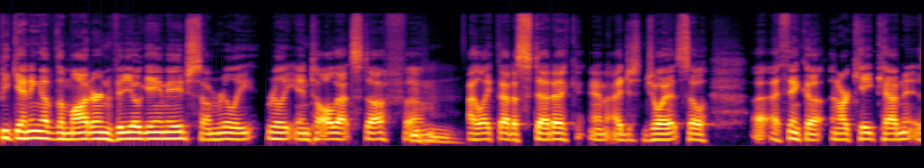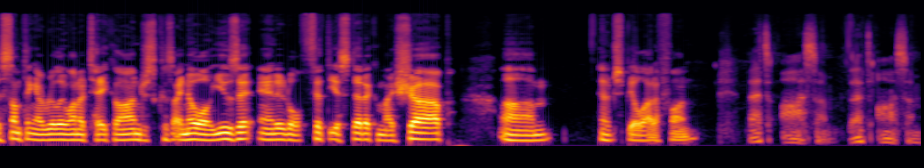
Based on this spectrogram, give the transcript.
beginning of the modern video game age. So I'm really, really into all that stuff. Um, Mhm. I like that aesthetic and I just enjoy it. So I think a, an arcade cabinet is something I really want to take on just because I know I'll use it and it'll fit the aesthetic of my shop. Um, and it'll just be a lot of fun. That's awesome. That's awesome.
